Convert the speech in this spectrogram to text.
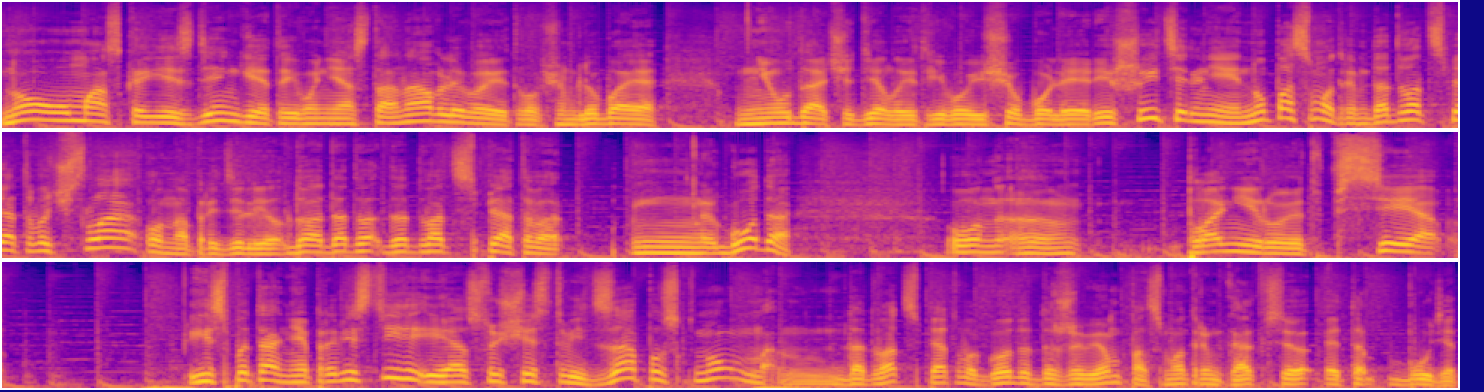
Но у Маска есть деньги, это его не останавливает. В общем, любая неудача делает его еще более решительнее. Ну, посмотрим. До 25 числа он определил, до, до, до 25 года он э, планирует все испытания провести и осуществить запуск. Ну, до 25 года доживем, посмотрим, как все это будет.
